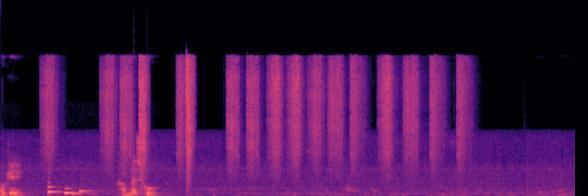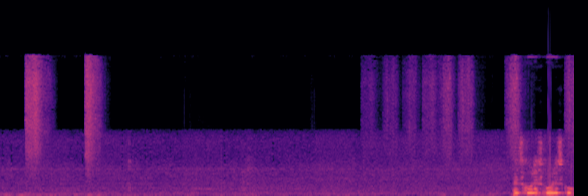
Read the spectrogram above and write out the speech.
Okay. Come, let's go. Let's go, let's go, let's go.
